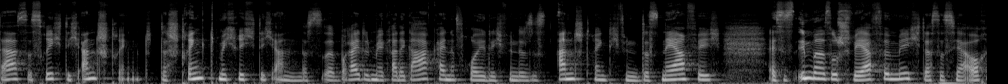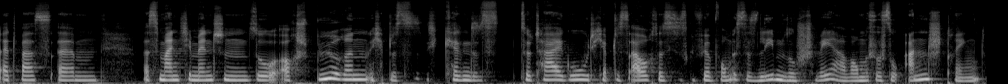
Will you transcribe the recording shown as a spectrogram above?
das ist richtig anstrengend. Das strengt mich richtig an. Das äh, bereitet mir gerade gar keine Freude. Ich finde, das ist anstrengend. Ich finde das nervig. Es ist immer so schwer für mich. Das ist ja auch etwas, ähm, was manche Menschen so auch spüren. Ich habe das, ich kenne das total gut. Ich habe das auch, dass ich das Gefühl habe, warum ist das Leben so schwer? Warum ist es so anstrengend?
